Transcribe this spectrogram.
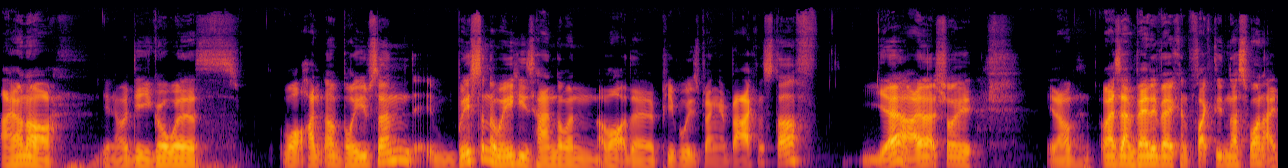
I don't know. You know, do you go with what Hunter believes in, based on the way he's handling a lot of the people he's bringing back and stuff, yeah, I actually, you know, as I'm very, very conflicted in this one, I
